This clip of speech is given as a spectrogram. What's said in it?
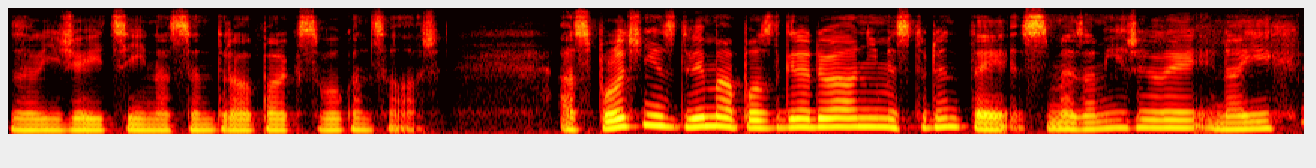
zhlížející na Central Park svou kancelář. A společně s dvěma postgraduálními studenty jsme zamířili na jich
